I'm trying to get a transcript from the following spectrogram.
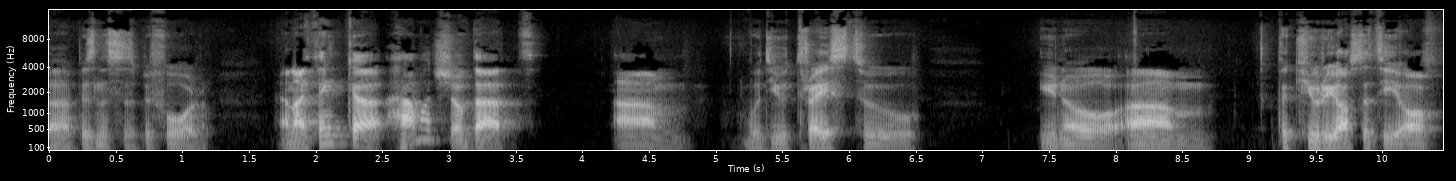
uh, businesses before. And I think, uh, how much of that, um, would you trace to, you know, um, the curiosity of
